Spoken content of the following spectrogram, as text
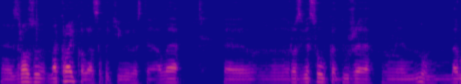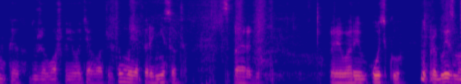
Зразу на край колеса хотів вивести, але розв'ясовка дуже е, ну, на руки дуже важко його тягати. Тому я переніс от спереду. Переварив оську, ну, приблизно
